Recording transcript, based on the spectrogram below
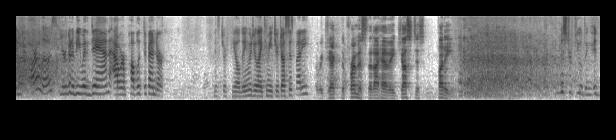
And Carlos, you're going to be with Dan, our public defender. Mr. Fielding, would you like to meet your justice buddy? I reject the premise that I have a justice buddy. Mr. Fielding, it'd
